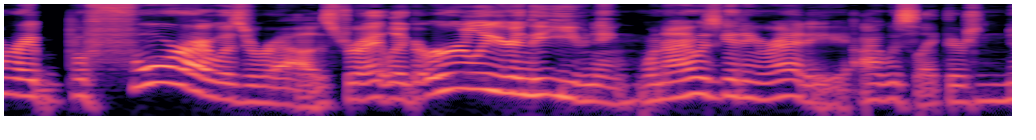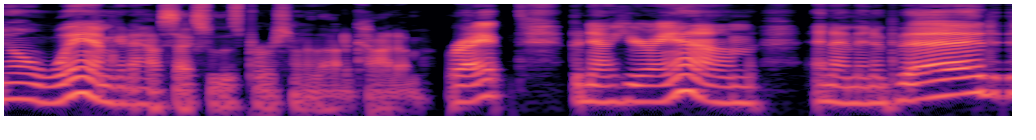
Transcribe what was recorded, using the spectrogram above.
all right, before I was aroused, right? Like earlier in the evening when I was getting ready, I was like, there's no way I'm going to have sex with this person without a condom, right? But now here I am and I'm in a bed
